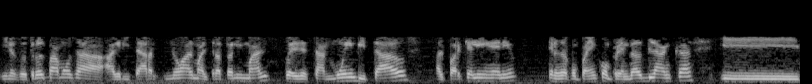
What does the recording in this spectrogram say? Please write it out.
y nosotros vamos a, a gritar no al maltrato animal. Pues están muy invitados al Parque del Ingenio que nos acompañen con prendas blancas y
